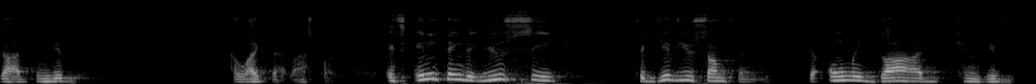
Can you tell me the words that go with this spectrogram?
God can give you. I like that last part. It's anything that you seek to give you something that only God can give you.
